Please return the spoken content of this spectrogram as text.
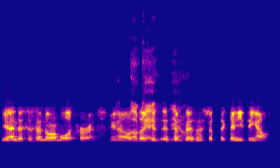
Yeah, and this is a normal occurrence. You know, it's okay. like it's, yeah. a business just like anything else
